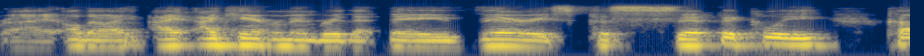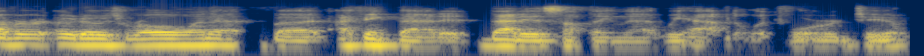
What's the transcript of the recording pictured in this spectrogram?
right? Although I I, I can't remember that they very specifically cover Odo's role in it, but I think that it that is something that we have to look forward to.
